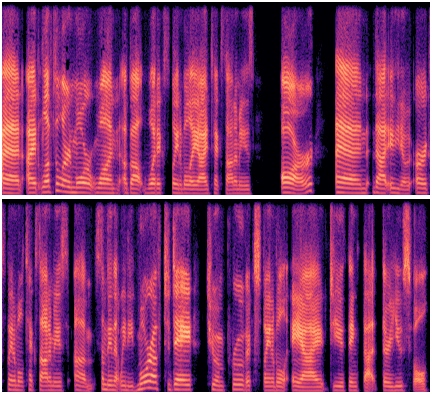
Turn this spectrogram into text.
and I'd love to learn more. One about what explainable AI taxonomies are, and that you know are explainable taxonomies um, something that we need more of today to improve explainable AI? Do you think that they're useful?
